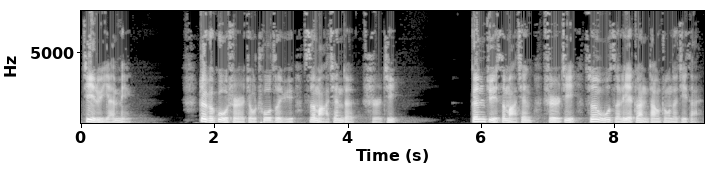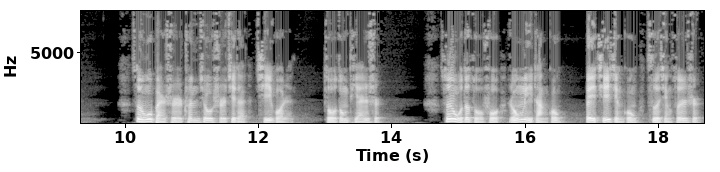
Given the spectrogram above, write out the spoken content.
纪律严明，这个故事就出自于司马迁的《史记》。根据司马迁《史记·孙武子列传》当中的记载，孙武本是春秋时期的齐国人，祖宗田氏。孙武的祖父荣立战功，被齐景公赐姓孙氏，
